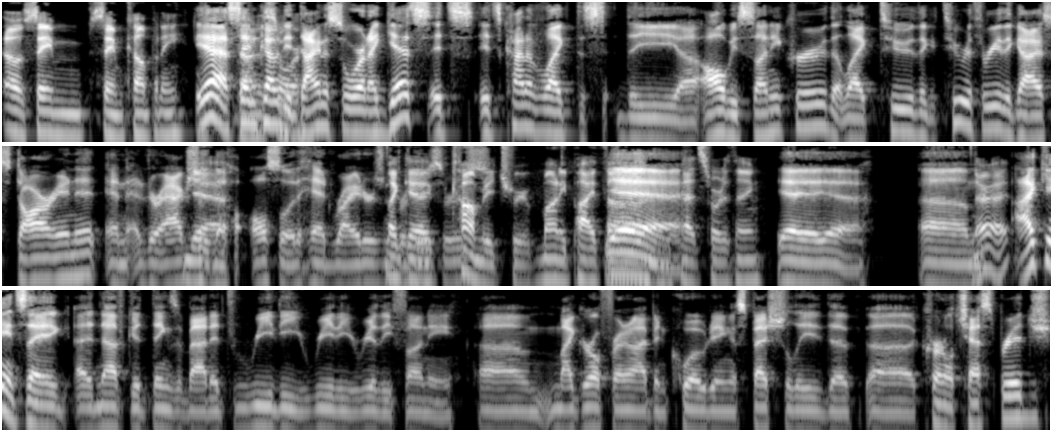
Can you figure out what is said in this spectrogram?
Oh, same same company. Yeah, same company, Dinosaur. Dinosaur, and I guess it's it's kind of like the the uh, Always Sunny crew that like two the two or three of the guys star in it, and they're actually Yeah. the, also the head writers and Like a comedy troupe, Monty Python, Yeah. that sort of thing. Yeah, yeah, yeah. Um, All right. I can't say enough good things about it. It's really, really, really funny. Um, my girlfriend and I have been quoting, especially the uh, Colonel Chestbridge,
